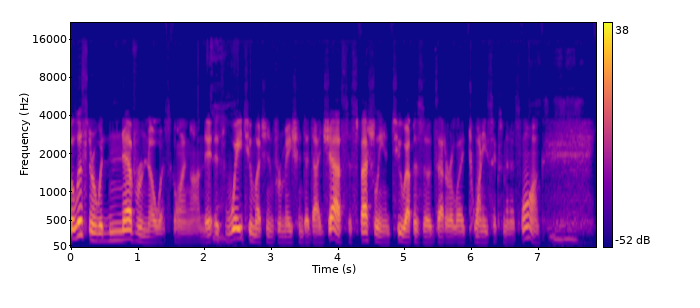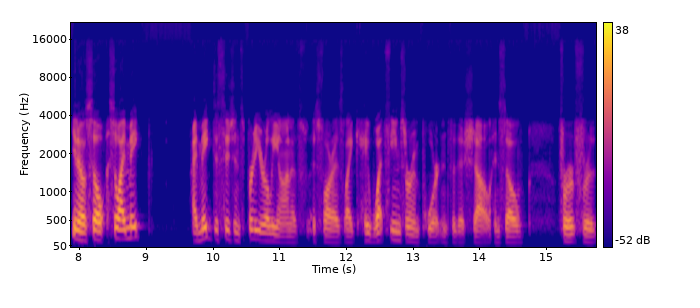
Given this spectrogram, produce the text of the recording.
the listener would never know what's going on. It- It's way too much information to digest, especially in two episodes that are like 26 minutes long. Mm-hmm. You know, so so I make I make decisions pretty early on as as far as like, hey, what themes are important for this show? And so for for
